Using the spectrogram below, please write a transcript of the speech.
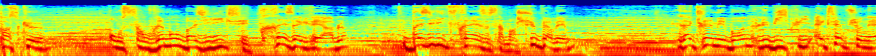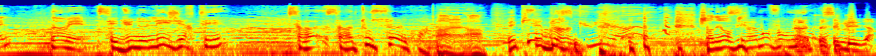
parce que on sent vraiment le basilic, c'est très agréable. Basilic fraise, ça marche super bien. La crème est bonne, le biscuit exceptionnel. Non mais c'est d'une légèreté, ça va, ça va tout seul quoi. Oh là là. Mais Ce Pierre, biscuit là, J'en ai envie. c'est vraiment Ah, formidable. ça fait plaisir.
